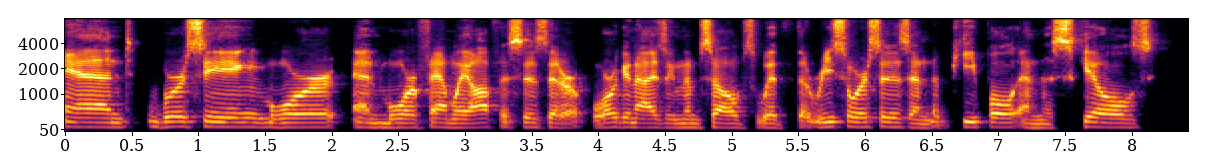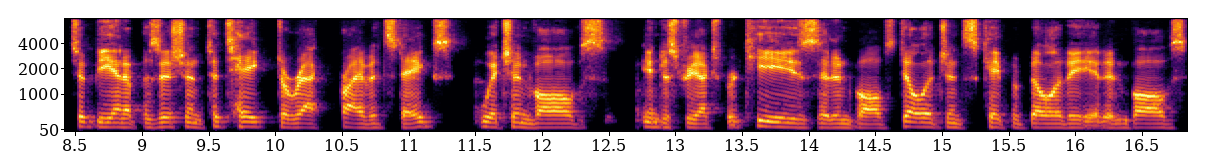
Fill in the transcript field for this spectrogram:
And we're seeing more and more family offices that are organizing themselves with the resources and the people and the skills to be in a position to take direct private stakes, which involves industry expertise, it involves diligence capability, it involves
